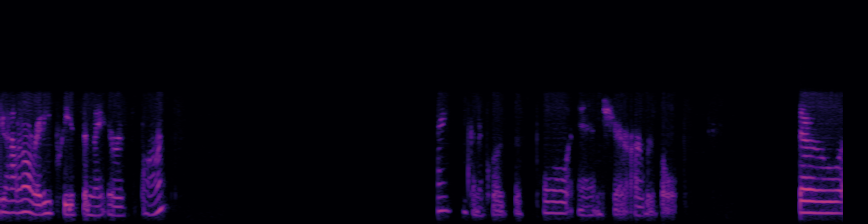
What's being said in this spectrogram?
If you haven't already, please submit your response. Okay, I'm going to close this poll and share our results. So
